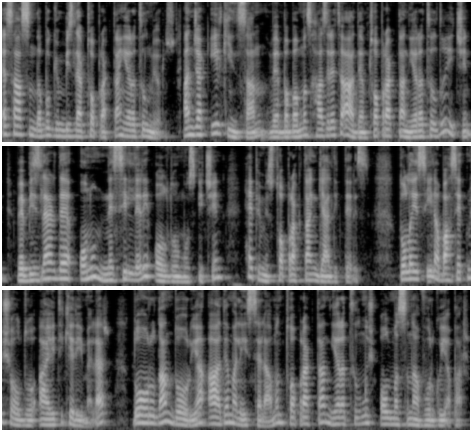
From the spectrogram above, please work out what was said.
esasında bugün bizler topraktan yaratılmıyoruz. Ancak ilk insan ve babamız Hazreti Adem topraktan yaratıldığı için ve bizler de onun nesilleri olduğumuz için hepimiz topraktan geldik deriz. Dolayısıyla bahsetmiş olduğu ayeti kerimeler doğrudan doğruya Adem Aleyhisselam'ın topraktan yaratılmış olmasına vurgu yapar.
